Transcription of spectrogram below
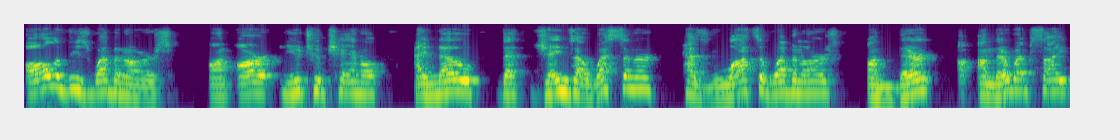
all of these webinars on our YouTube channel. I know that James L. West Center has lots of webinars on their on their website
